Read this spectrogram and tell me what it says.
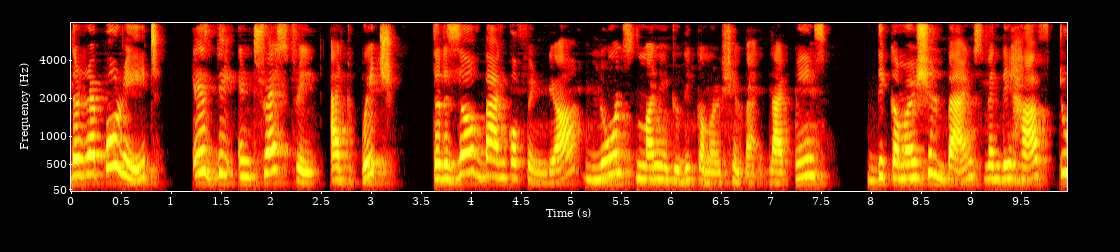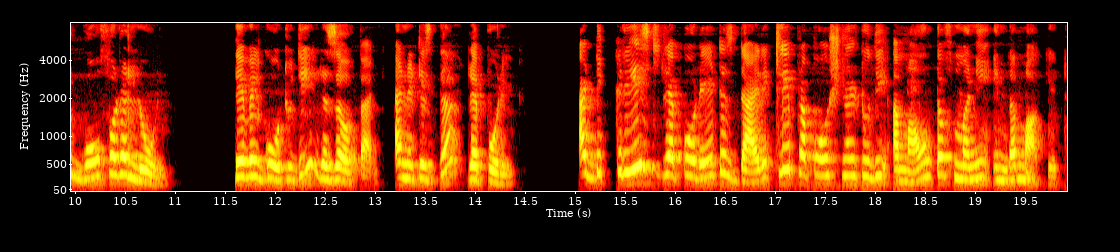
The repo rate is the interest rate at which the Reserve Bank of India loans money to the commercial bank. That means the commercial banks, when they have to go for a loan, they will go to the Reserve Bank and it is the repo rate. A decreased repo rate is directly proportional to the amount of money in the market.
